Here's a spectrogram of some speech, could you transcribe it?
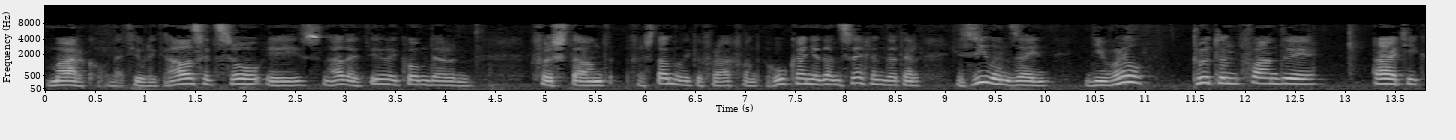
Marco. Natuurlijk, als het zo is, nou natuurlijk komt daar een verstand, verstandelijke vraag van, hoe kan je dan zeggen dat er zielen zijn die wel putten van de Atik,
